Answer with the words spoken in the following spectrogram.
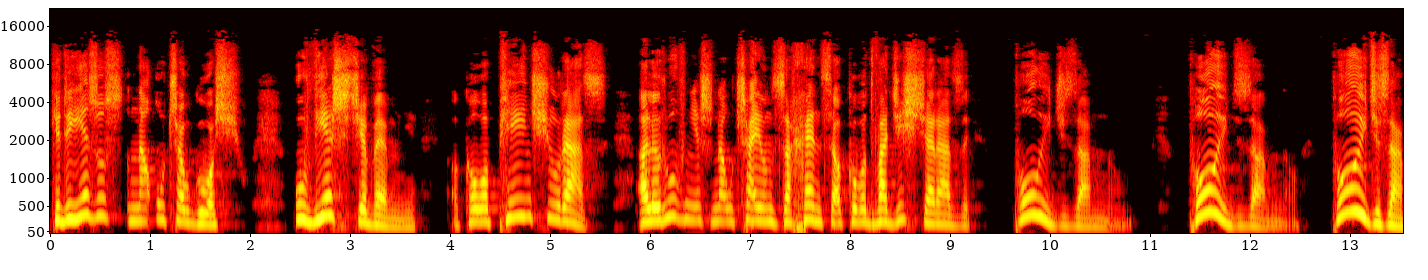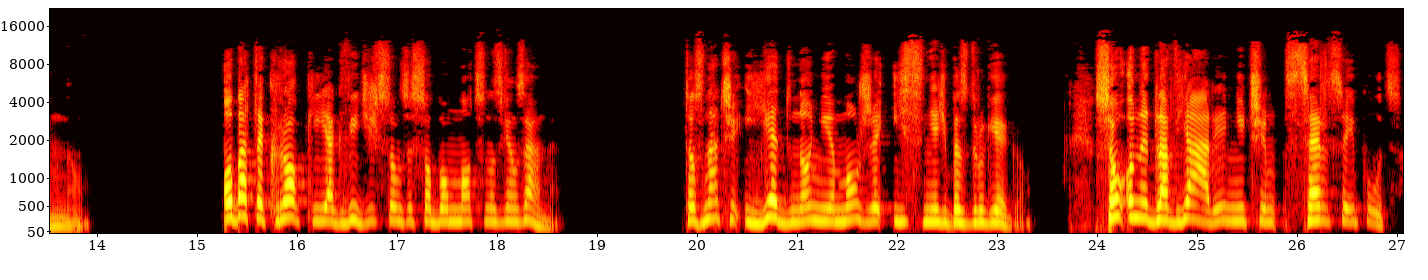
Kiedy Jezus nauczał, głosił, uwierzcie we mnie, około pięciu razy, ale również nauczając zachęca około dwadzieścia razy, pójdź za mną, pójdź za mną, pójdź za mną. Oba te kroki, jak widzisz, są ze sobą mocno związane. To znaczy, jedno nie może istnieć bez drugiego. Są one dla wiary niczym serce i płuca.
